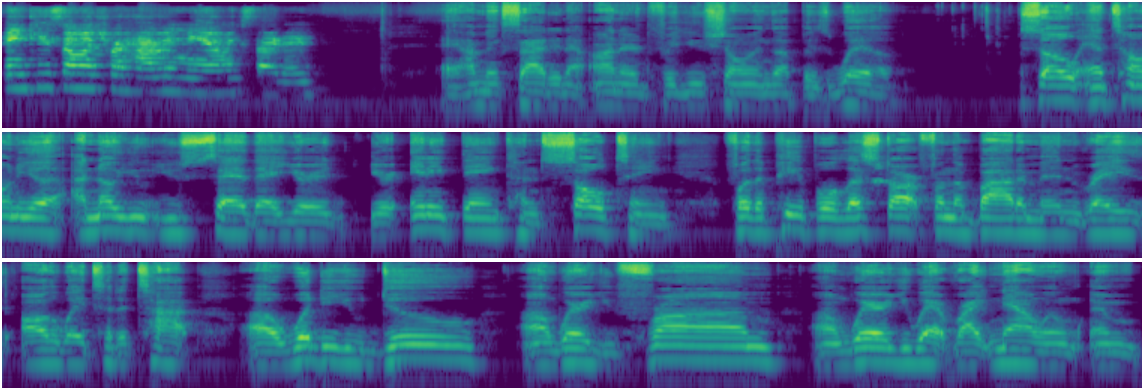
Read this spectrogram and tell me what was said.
Thank you so much for having me. I'm excited. Hey, I'm excited and honored for you showing up as well. So, Antonia, I know you you said that you're you're anything consulting for the people. Let's start from the bottom and raise all the way to the top. Uh, what do you do? Um, where are you from? Um, where are you at right now? And, and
